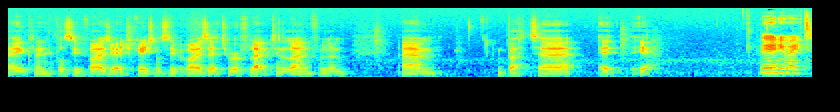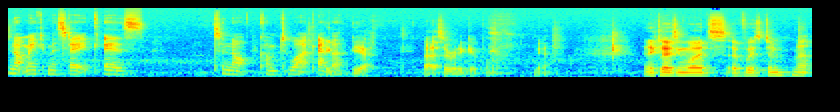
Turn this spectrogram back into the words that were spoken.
a clinical supervisor, educational supervisor, to reflect and learn from them. Um, but uh, it, yeah, The only way to not make a mistake is to not come to work ever. yeah, that's a really good point. Yeah. Any closing words of wisdom, Matt?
